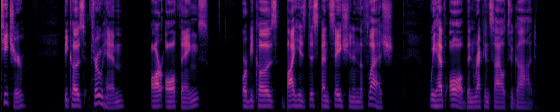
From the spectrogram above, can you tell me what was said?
Teacher, because through him are all things or because by his dispensation in the flesh we have all been reconciled to God.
